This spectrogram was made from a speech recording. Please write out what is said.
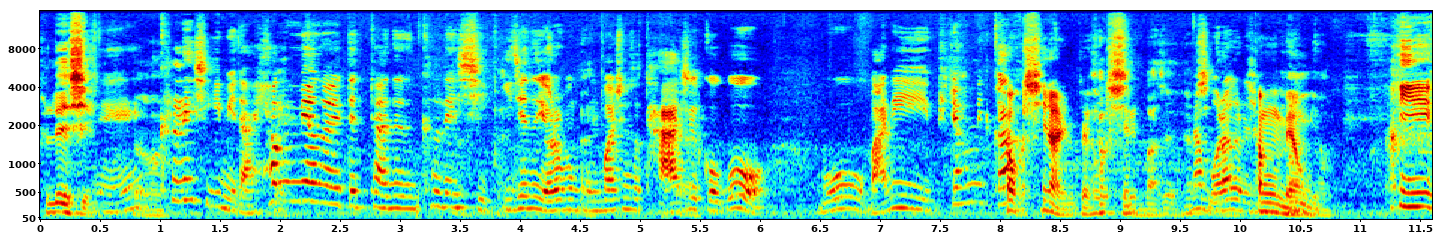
클래식. 네, 어. 클래식입니다. 혁명을 뜻하는 클래식. 이제는 여러분 네. 공부하셔서 다 아실 거고 뭐 말이 필요합니까? 혁신 아닙니까 혁신 혁신? 맞아요. 난 혁신. 뭐라 그러냐? 혁명. 이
